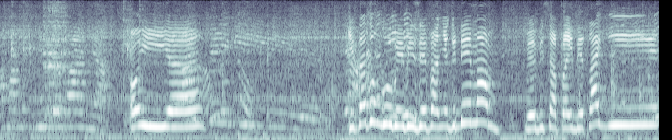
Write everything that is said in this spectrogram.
sama baby Zevanya. Oh iya. Baby. Kita tunggu baby Zevanya gede, Mam. Biar bisa play date lagi.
